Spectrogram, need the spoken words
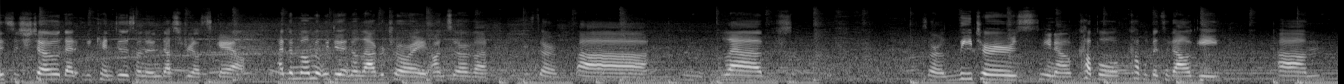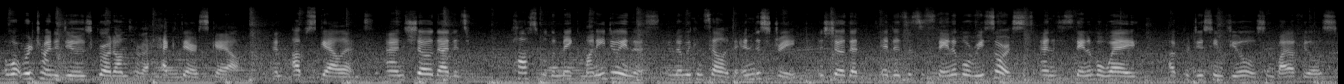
is to show that we can do this on an industrial scale. At the moment, we do it in a laboratory on sort of a sort of uh, labs, sort of liters, you know, couple couple bits of algae um, what we're trying to do is grow it on sort of a hectare scale and upscale it and show that it's possible to make money doing this and then we can sell it to industry and show that it is a sustainable resource and a sustainable way of producing fuels and biofuels.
